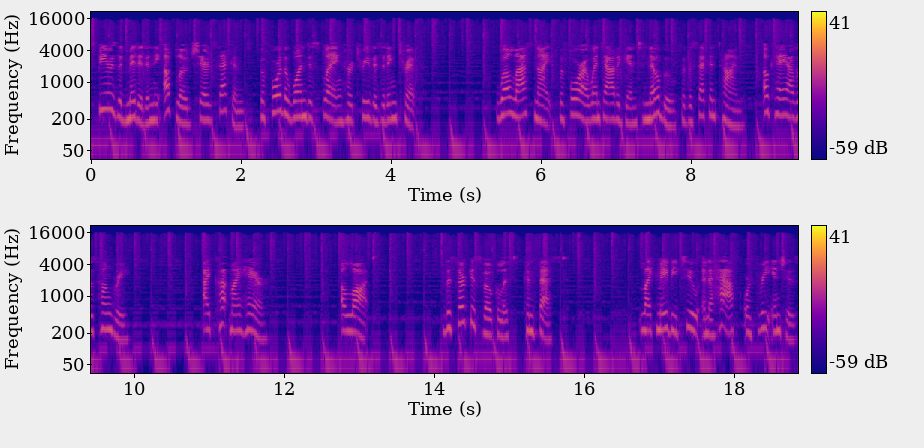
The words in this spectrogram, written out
Spears admitted in the upload shared seconds before the one displaying her tree visiting trip. Well last night before I went out again to Nobu for the second time, okay I was hungry. I cut my hair. A lot. The circus vocalist confessed like maybe two and a half or three inches.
